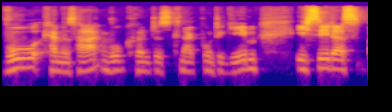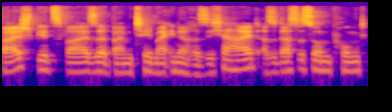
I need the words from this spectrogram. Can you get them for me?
wo kann es haken, wo könnte es Knackpunkte geben. Ich sehe das beispielsweise beim Thema innere Sicherheit. Also das ist so ein Punkt,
